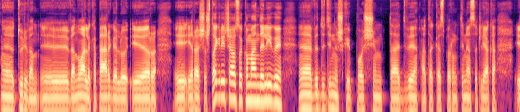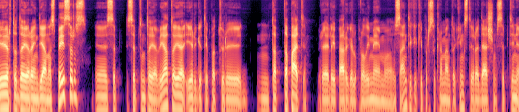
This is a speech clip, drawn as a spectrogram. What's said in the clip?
E, Turi vien- e, 11 pergalių ir e, yra šešta greičiausia komanda lygoje, vidutiniškai po 102 atakas per rungtynes atlieka. Ir tada yra Indianas Pacers, e, sep- septintoje vietoje, irgi taip pat turi tą, tą patį realiai pergalių pralaimėjimų santykiai kaip ir Sacramento Kings, tai yra 10-7.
